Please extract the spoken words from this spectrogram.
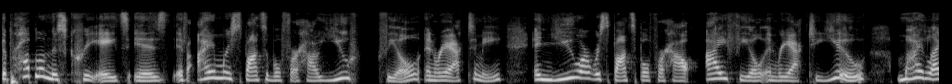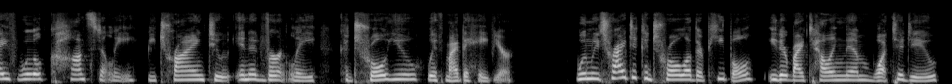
The problem this creates is if I am responsible for how you feel and react to me, and you are responsible for how I feel and react to you, my life will constantly be trying to inadvertently control you with my behavior. When we try to control other people, either by telling them what to do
